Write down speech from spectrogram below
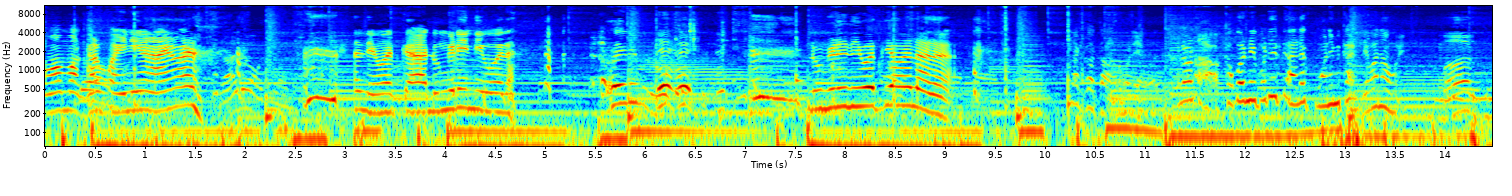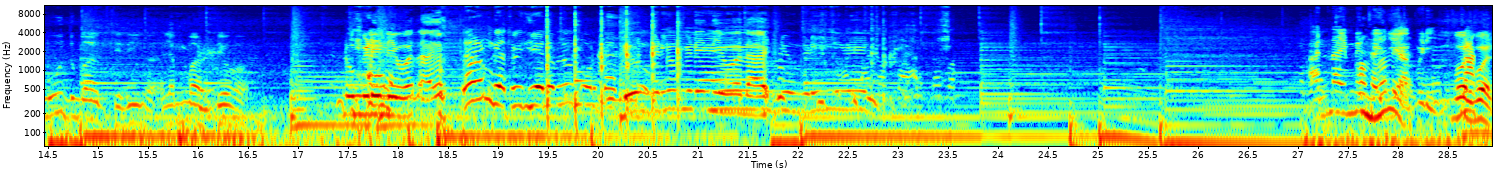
આમાં મકર પૈણી આવ્યો નિવોદ કા ડુંગળી નિવોદ ડુંગળી નિવોદ કેવાય ના ખબર નહીં પડી ડાયરેક્ટ પાણી કાઢી દેવાના હોય. ડુંગળી નિવોદ આવ્યો લાવ ને થોડી દે એટલે બધું તોડતા ડુંગળી ડુંગળી નિવોદ આવ્યો બોલ બોલ.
